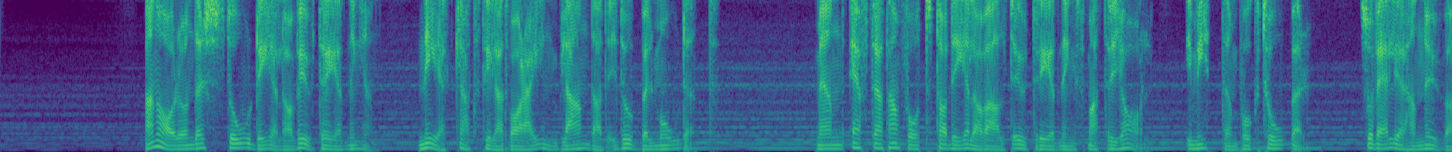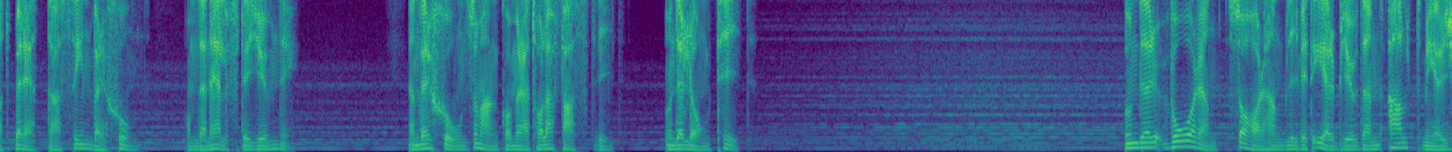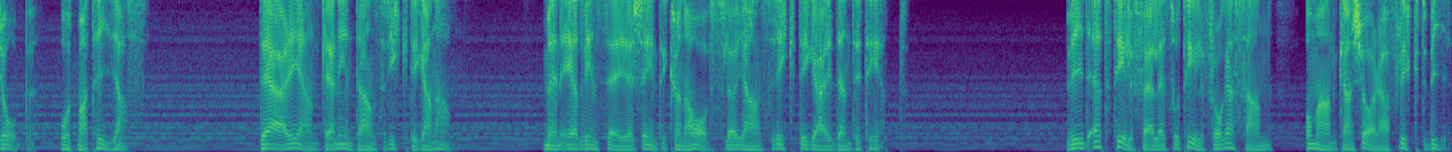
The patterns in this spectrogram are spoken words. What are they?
Han har under stor del av utredningen nekat till att vara inblandad i dubbelmordet. Men efter att han fått ta del av allt utredningsmaterial i mitten på oktober så väljer han nu att berätta sin version om den 11 juni. En version som han kommer att hålla fast vid under lång tid. Under våren så har han blivit erbjuden allt mer jobb åt Mattias. Det är egentligen inte hans riktiga namn. Men Edvin säger sig inte kunna avslöja hans riktiga identitet. Vid ett tillfälle så tillfrågas han om han kan köra flyktbil,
